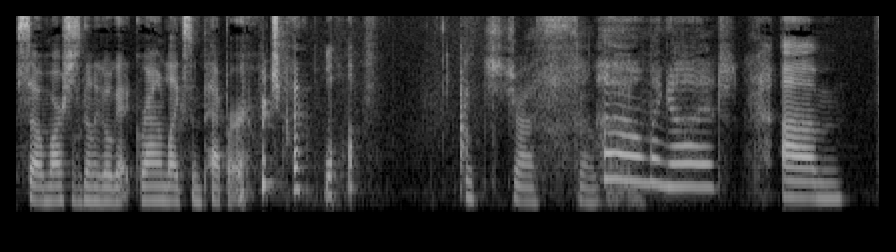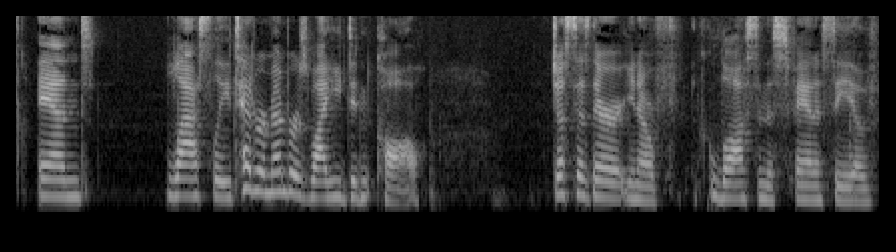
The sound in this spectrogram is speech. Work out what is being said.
So Marshall's gonna go get ground like some pepper, which I love. it's just so good. Oh my god. Um and lastly, Ted remembers why he didn't call. Just as they're, you know, f- lost in this fantasy of,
